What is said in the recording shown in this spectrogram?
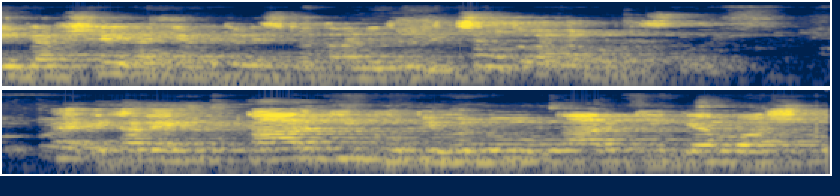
এই ব্যবসায়ীরা ক্যাপিটালিস্টরা তারা নিজেদের ইচ্ছা মতো ব্যবহার করতেছে। হ্যাঁ, এখানে কার কি ক্ষতি হলো কার কি গেল আসলো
